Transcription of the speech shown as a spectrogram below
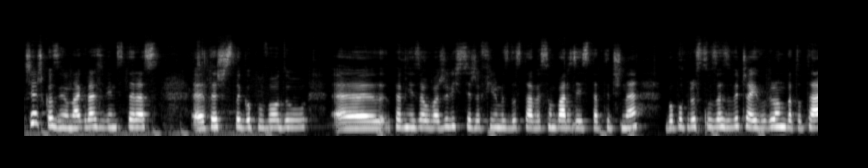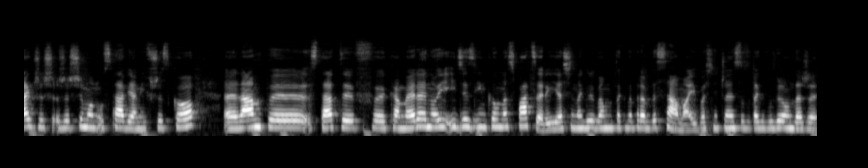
ciężko z nią nagrać, więc teraz E, też z tego powodu e, pewnie zauważyliście, że filmy z dostawy są bardziej statyczne, bo po prostu zazwyczaj wygląda to tak, że, że Szymon ustawia mi wszystko, e, lampy, statyw, kamerę, no i idzie z Inką na spacer i ja się nagrywam tak naprawdę sama i właśnie często to tak wygląda, że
